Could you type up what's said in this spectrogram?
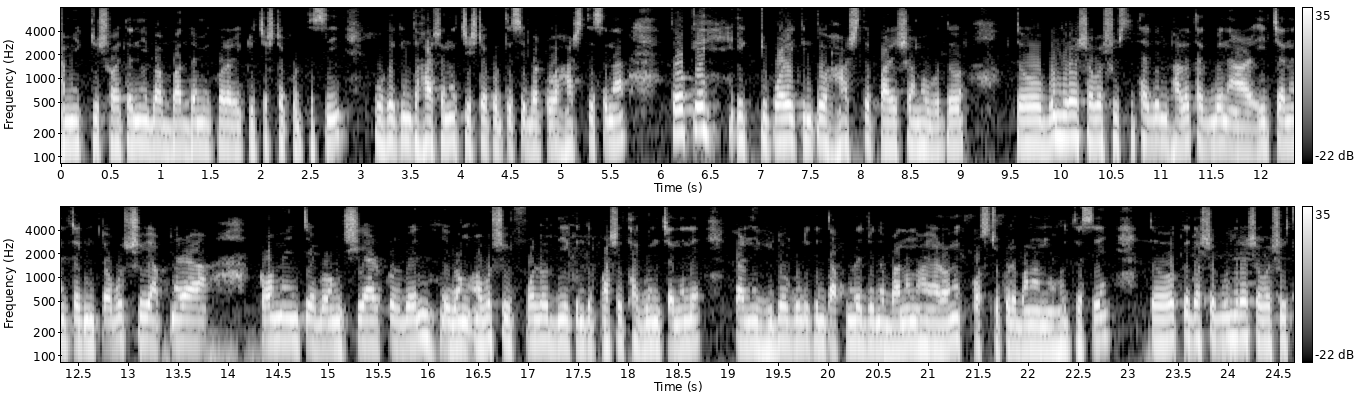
আমি একটু শয়তানি বা বাদামি করার একটু চেষ্টা করতেছি। ওকে কিন্তু হাসানোর চেষ্টা করতেছি বাট ও হাসতেছে না। তো ওকে একটু পরে কিন্তু হাসতে পারে সম্ভবত। তো বন্ধুরা, সবাই সুস্থ থাকবেন, ভালো থাকবেন, আর এই চ্যানেলটা কিন্তু অবশ্যই আপনারা কমেন্ট এবং শেয়ার করবেন এবং অবশ্যই ফলো দিয়ে কিন্তু পাশে থাকবেন চ্যানেলে কারণ এই ভিডিওগুলি কিন্তু আপনাদের জন্য বানানো হয় আর অনেক কষ্ট করে বানানো হইতেছে। তো ওকে দর্শক বন্ধুরা, সবাই সুস্থ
